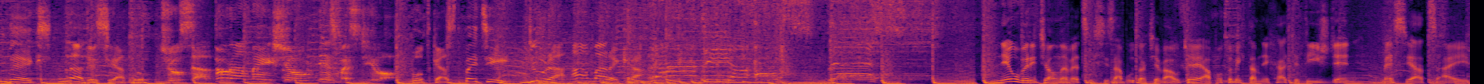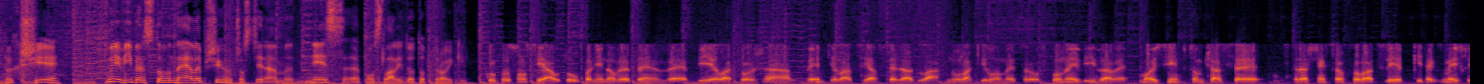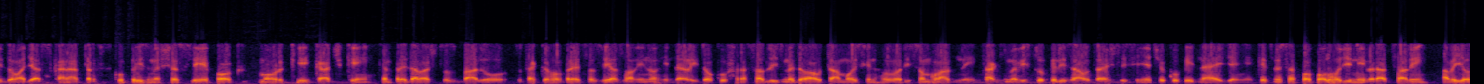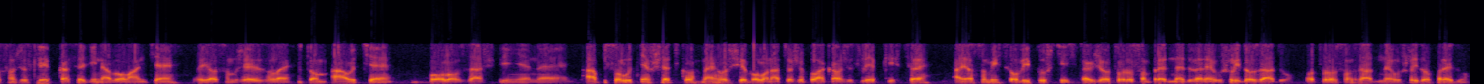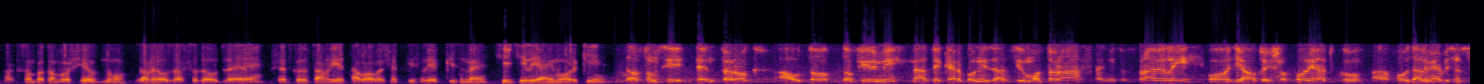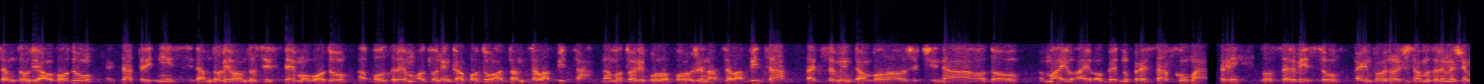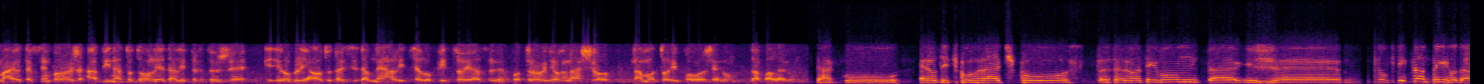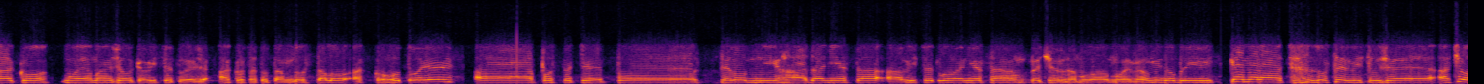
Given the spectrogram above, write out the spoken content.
Index na desiatu. Čo sa Dura May Show nezmestilo. Podcast Peti, Dura a Mareka. Neuveriteľné veci si zabúdate v aute a potom ich tam necháte týždeň, mesiac aj dlhšie. Tu je výber z toho najlepšieho, čo ste nám dnes poslali do top trojky. Kúpil som si auto úplne nové BMW, biela koža, ventilácia v sedadlách, 0 km v plnej výbave. Môj syn v tom čase strašne chcel chovať sliepky, tak sme išli do Maďarska na trh. Kúpili sme 6 sliepok, morky, kačky. Ten predavač to zbalil, do takého preca zviazali nohy, dali do kufra. Sadli sme do auta a môj syn hovorí, som hladný. Tak sme vystúpili z auta a išli si niečo kúpiť na jedenie. Keď sme sa po pol hodiny vracali a videl som, že sliepka sedí na volante, vedel som, že je zle. V tom aute bolo zašpinené absolútne všetko. Najhoršie bolo na to, že plakal, že sliepky chce a ja som ich chcel vypustiť. Takže otvoril som predné dvere, ušli dozadu. Otvoril som zadné, ušli dopredu. Tak som potom vošiel dnu, zavrel za sebou dvere, všetko tam lietalo, ale všetky sliepky sme chytili aj morky. Dal som si tento rok auto do firmy na dekarbonizáciu motora, tak mi to spravili. V pohode auto išlo v poriadku a povedali mi, aby som si tam dolial vodu. Tak za 3 dní si tam dolievam do systému vodu a pozriem, otvorím kapotu a tam celá pizza. Na motori bolo položená celá pizza, tak som im tam volal, že či náhodou majú aj obednú prestávku majstri zo servisu, tak im povedali, že samozrejme, že majú, tak som povedal, že aby na to dohliadali, pretože keď robili auto, tak si tam nehali celú pizzu, ja som po troch dňoch našiel na motori položenú, zabalenú. Takú erotickú hračku s prezervatívom, takže to vtipná príhoda, ako moja manželka vysvetľuje, že ako sa to tam dostalo a koho to je. A v podstate po celom dní hádanie sa a vysvetľovania sa večer zavolal môj veľmi dobrý kamarát zo servisu, že a čo,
